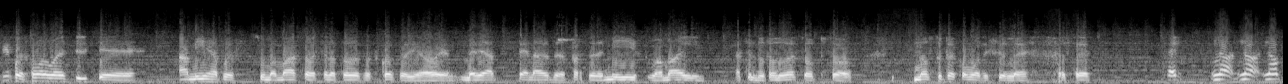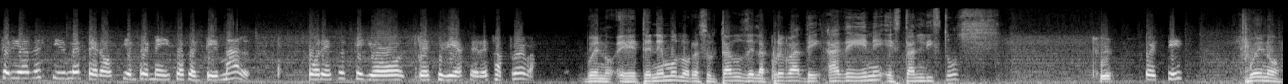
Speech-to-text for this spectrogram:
Sí, pues cómo le voy a decir que a mi hija, pues su mamá estaba haciendo todas esas cosas y eh, me da pena de parte de mí, su mamá y haciendo todo eso, pues so, no supe cómo decirle a usted. Pero no, no, no quería decirme, pero siempre me hizo sentir mal. Por eso es que yo decidí hacer esa prueba. Bueno, eh, tenemos los resultados de la prueba de ADN. ¿Están listos? Sí, Pues sí, Bueno,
